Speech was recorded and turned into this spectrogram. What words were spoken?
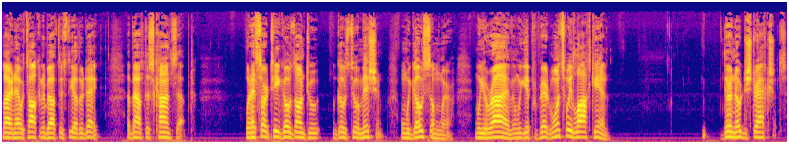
Larry and I were talking about this the other day, about this concept. When SRT goes on to goes to a mission, when we go somewhere, we arrive and we get prepared. Once we lock in, there are no distractions.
